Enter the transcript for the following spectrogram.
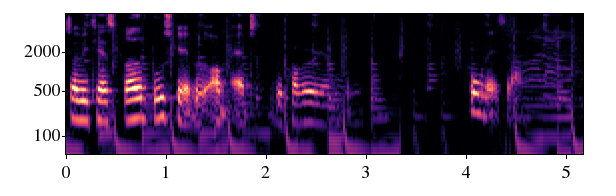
så vi kan sprede budskabet om, at recovery er muligt. God dag til dig.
